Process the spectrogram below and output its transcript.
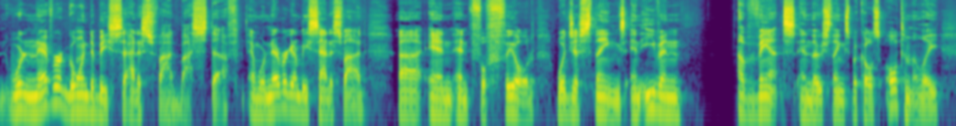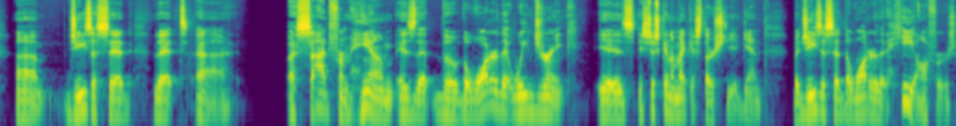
We're never going to be satisfied by stuff, and we're never going to be satisfied uh, and and fulfilled with just things, and even events and those things because ultimately um, Jesus said that uh, aside from him is that the the water that we drink is is just going to make us thirsty again but Jesus said the water that he offers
